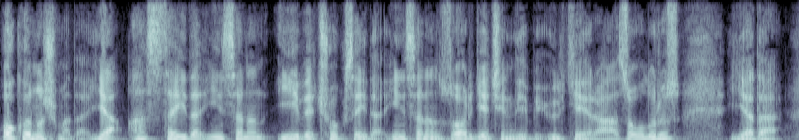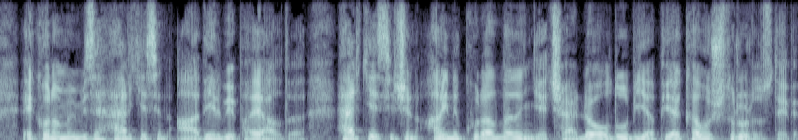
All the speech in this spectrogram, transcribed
O konuşmada ya az sayıda insanın iyi ve çok sayıda insanın zor geçindiği bir ülkeye razı oluruz ya da ekonomimizi herkesin adil bir pay aldığı, herkes için aynı kuralların geçerli olduğu bir yapıya kavuştururuz dedi.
